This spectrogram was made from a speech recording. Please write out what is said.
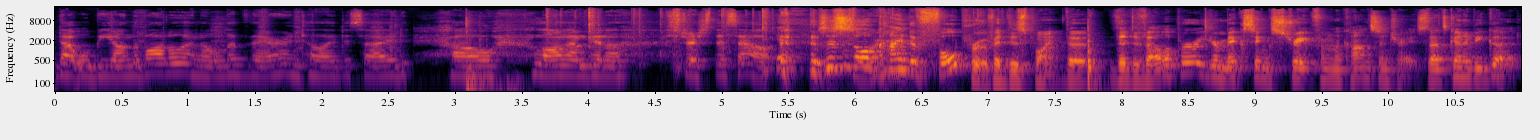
That will be on the bottle and it'll live there until I decide how long I'm to stretch this out. So this is all kind of foolproof at this point. The the developer, you're mixing straight from the concentrate, so that's going to be good.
